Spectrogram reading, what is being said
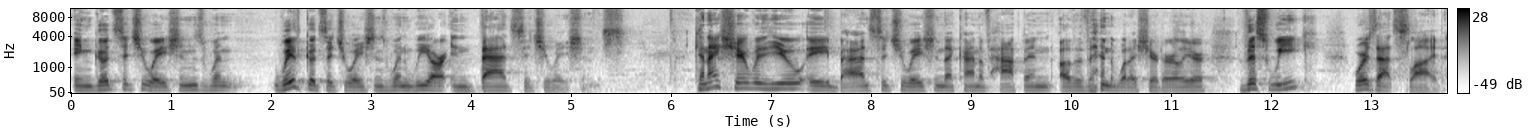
in good situations, when with good situations when we are in bad situations. Can I share with you a bad situation that kind of happened other than what I shared earlier? This week, where's that slide?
